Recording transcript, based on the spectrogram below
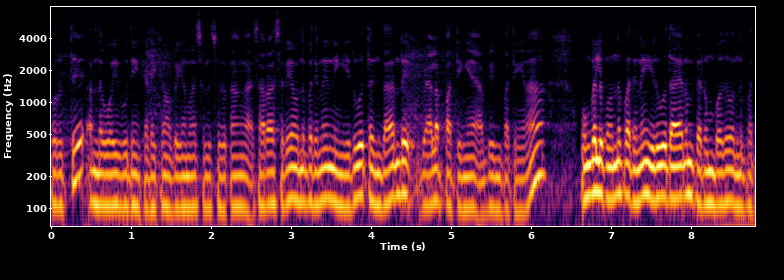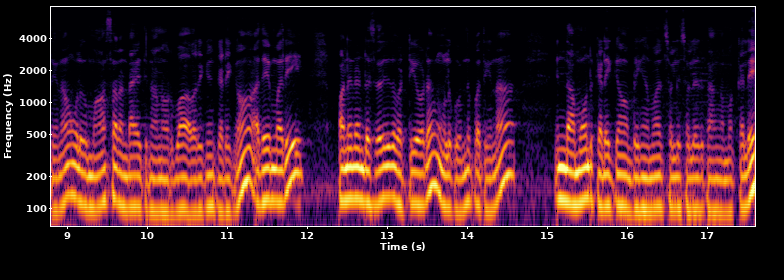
பொறுத்து அந்த ஓய்வூதியம் கிடைக்கும் அப்படிங்கிற மாதிரி சொல்லி சொல்லியிருக்காங்க. சராசரியாக வந்து பார்த்திங்கன்னா நீங்கள் இருபத்தஞ்சாண்டு வேலை பார்த்தீங்க அப்படின்னு பார்த்தீங்கன்னா உங்களுக்கு வந்து பார்த்திங்கன்னா இருபதாயிரம் பெறும்போது வந்து பார்த்திங்கன்னா உங்களுக்கு மாதம் ரெண்டாயிரத்தி நானூறுரூபா வரைக்கும் கிடைக்கும். அதே மாதிரி பன்னிரெண்டு சதவீத வட்டியோட உங்களுக்கு வந்து பார்த்திங்கன்னா இந்த அமௌண்ட் கிடைக்கும் அப்படிங்கிற மாதிரி சொல்லி சொல்லியிருக்காங்க மக்களே.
